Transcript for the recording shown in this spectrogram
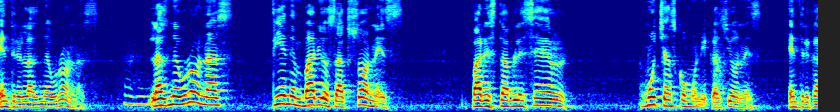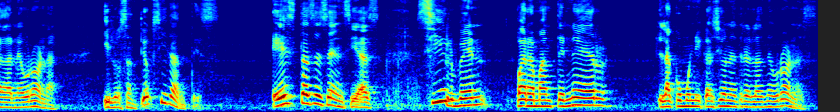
entre las neuronas. Las neuronas tienen varios axones para establecer muchas comunicaciones entre cada neurona. Y los antioxidantes, estas esencias sirven para mantener la comunicación entre las neuronas.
